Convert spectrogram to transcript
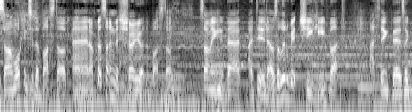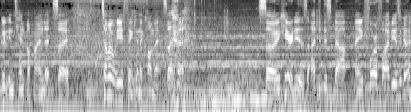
So I'm walking to the bus stop and I've got something to show you at the bus stop. Something that I did that was a little bit cheeky but I think there's a good intent behind it so tell me what you think in the comments. So here it is. I did this about maybe four or five years ago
